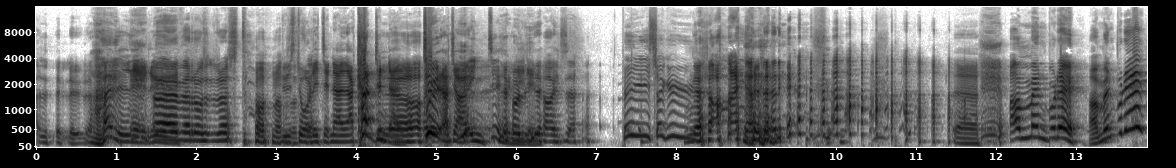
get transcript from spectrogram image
Halleluja. Halleluja! Över röst- rösta honom. Du står lite nära kanten där. Tur att jag inte höll i den. Prisa Gud! Eh, Amen på det! Amen på det!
